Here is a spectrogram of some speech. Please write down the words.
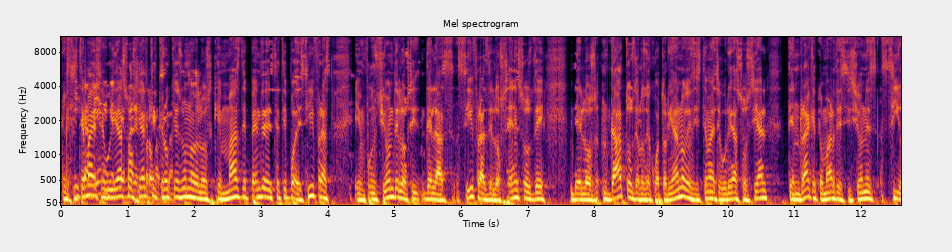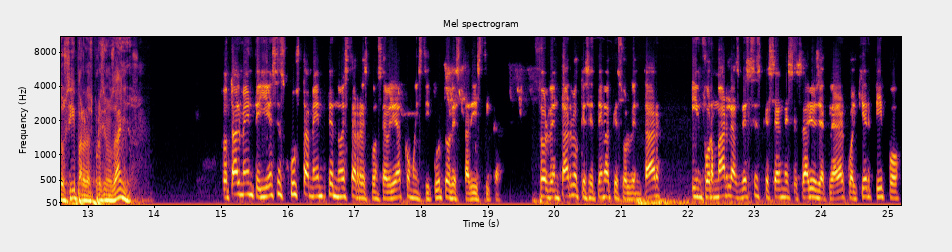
El sistema de seguridad social, que creo que es uno de los que más depende de este tipo de cifras, en función de, los, de las cifras, de los censos, de, de los datos de los ecuatorianos, el sistema de seguridad social tendrá que tomar decisiones sí o sí para los próximos años. Totalmente, y esa es justamente nuestra responsabilidad como Instituto de Estadística. Solventar lo que se tenga que solventar, informar las veces que sean necesarios y aclarar cualquier tipo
